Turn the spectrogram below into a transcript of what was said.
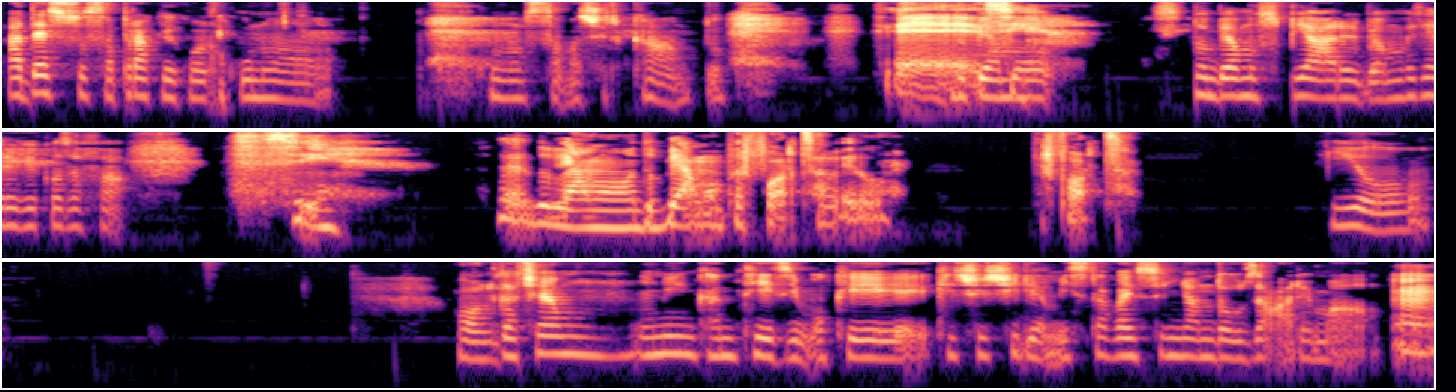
adesso saprà che qualcuno, qualcuno stava cercando. Eh, Dobbiamo, sì, dobbiamo spiare, dobbiamo vedere che cosa fa. sì, Eh, dobbiamo, dobbiamo per forza, vero? Per forza. Io... Olga, c'è un, un incantesimo che, che Cecilia mi stava insegnando a usare, ma Mm,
